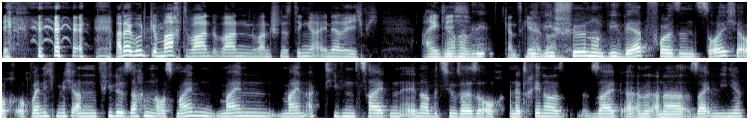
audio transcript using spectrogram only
Hat er gut gemacht, war, war, war ein schönes Ding, erinnere ich mich eigentlich Ja, wie, ganz gerne. Wie, wie schön und wie wertvoll sind solche, auch, auch wenn ich mich an viele Sachen aus meinen, meinen, meinen aktiven Zeiten erinnere, beziehungsweise auch an der Trainerseite, an, an der Seitenlinie,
